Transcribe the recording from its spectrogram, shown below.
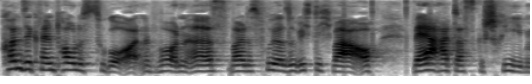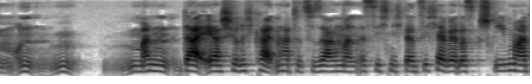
konsequent Paulus zugeordnet worden ist, weil das früher so wichtig war, auch wer hat das geschrieben und man da eher Schwierigkeiten hatte zu sagen, man ist sich nicht ganz sicher, wer das geschrieben hat.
